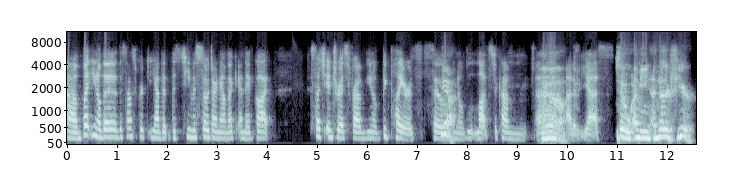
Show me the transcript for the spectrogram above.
Um, but you know, the the Soundskrit, yeah, that this team is so dynamic and they've got such interest from you know big players. So yeah. you know, lots to come uh, yeah. out of it. Yes. So I mean, another fear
